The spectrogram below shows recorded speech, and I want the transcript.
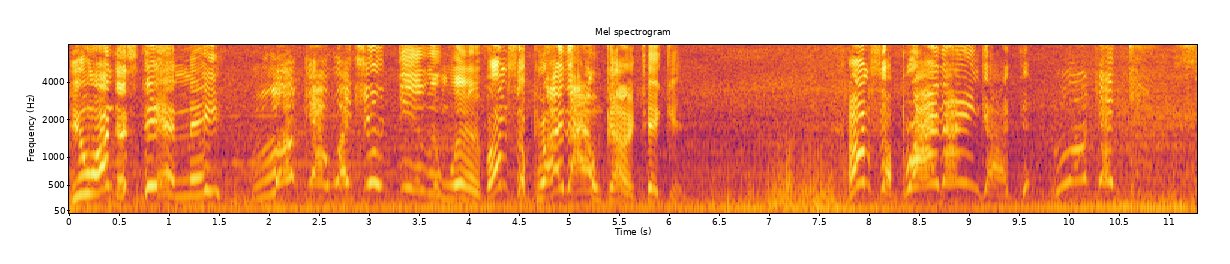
You understand me? Look at what you're dealing with. I'm surprised I don't got a ticket. I'm surprised I ain't got ticket. Look at this.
